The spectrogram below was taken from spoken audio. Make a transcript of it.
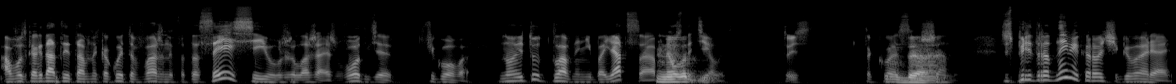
А вот когда ты там на какой-то важной фотосессии уже ложаешь, вот где фигово. Но и тут главное не бояться, а Ну просто вот- делать. То есть, такое Да. совершенно. То есть перед родными, короче говоря,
